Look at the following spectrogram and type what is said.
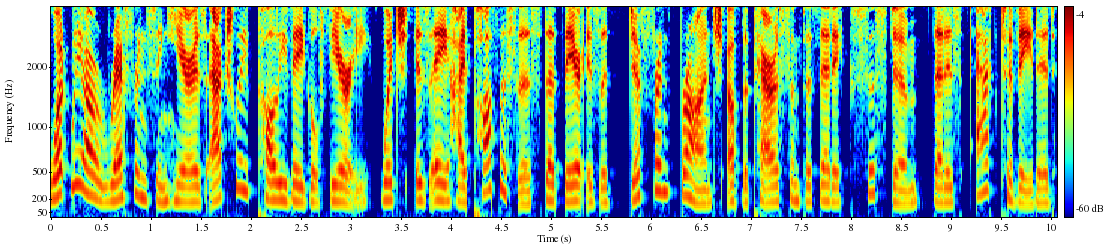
What we are referencing here is actually polyvagal theory, which is a hypothesis that there is a different branch of the parasympathetic system that is activated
